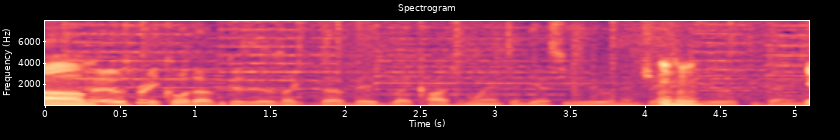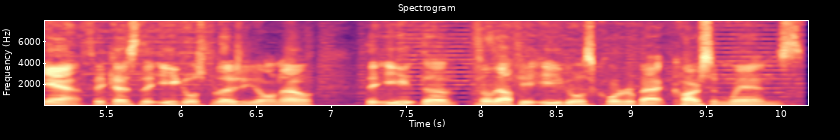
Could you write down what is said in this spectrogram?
Um, it was pretty cool though because it was like the big like Carson Wentz and DSU and then JMU. and then- Mm-hmm. yeah, so- because the Eagles, for those of you who don't know, the e- the Philadelphia Eagles quarterback Carson Wentz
